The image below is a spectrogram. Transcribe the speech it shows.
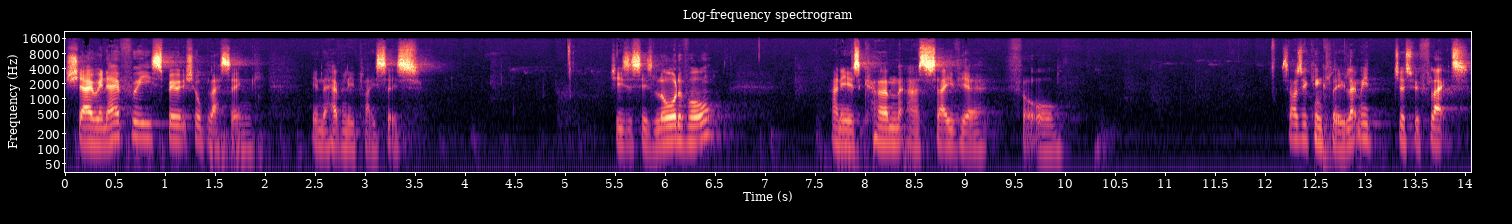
share in every spiritual blessing in the heavenly places. Jesus is Lord of all, and he has come as Saviour for all. So, as we conclude, let me just reflect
